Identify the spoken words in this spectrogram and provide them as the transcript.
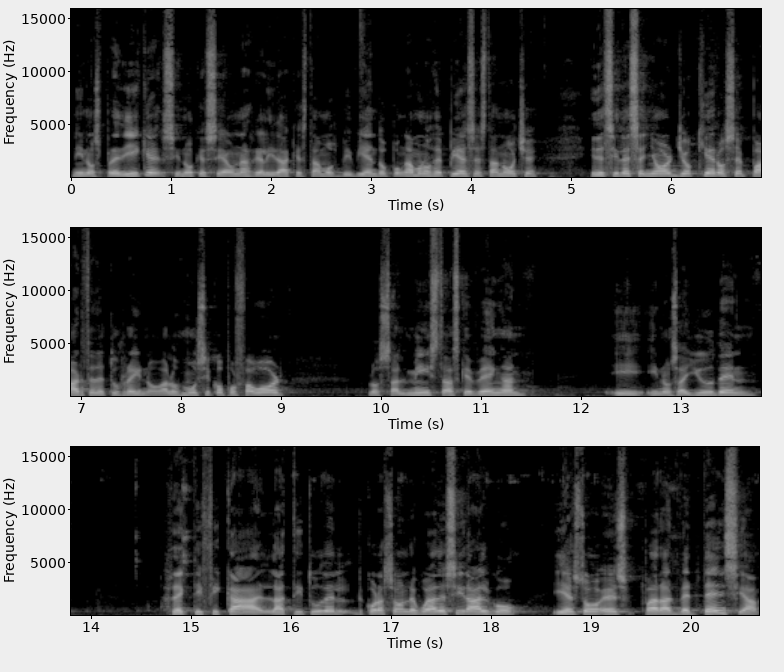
ni nos predique, sino que sea una realidad que estamos viviendo. Pongámonos de pies esta noche y decirle, Señor, yo quiero ser parte de tu reino. A los músicos, por favor los salmistas que vengan y, nos ayuden rectificar la actitud del corazón. Les voy a decir algo y esto es para advertencia.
